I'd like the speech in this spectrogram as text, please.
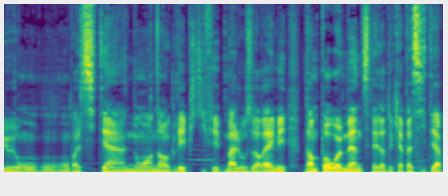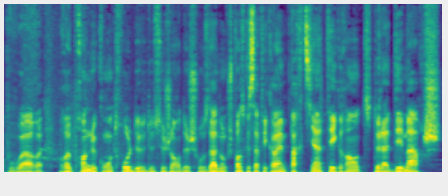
on, va citer un nom en anglais puis qui fait mal aux oreilles, mais d'empowerment, c'est-à-dire de capacité à pouvoir reprendre le contrôle de, ce genre de choses-là. Donc je pense que ça fait quand même partie intégrante de la démarche.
